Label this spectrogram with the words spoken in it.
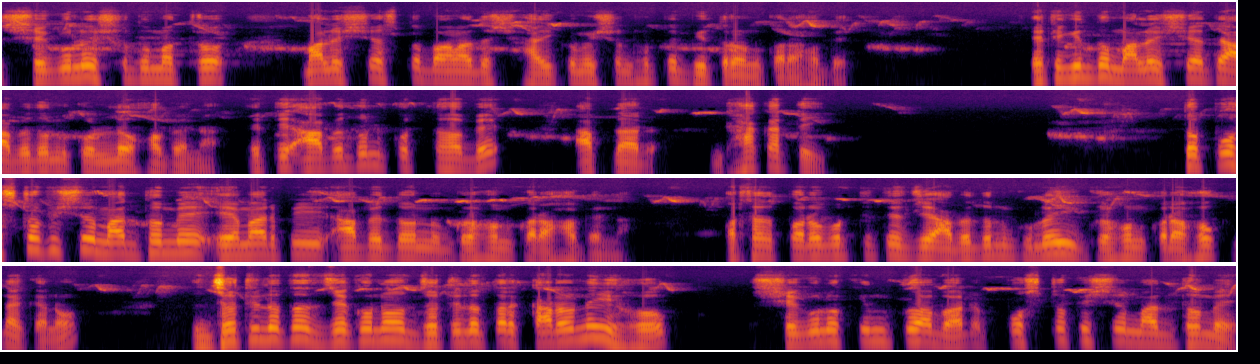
সেগুলোই শুধুমাত্র মালয়েশিয়াস্থ বাংলাদেশ হাই কমিশন হতে বিতরণ করা হবে। এটি কিন্তু মালয়েশিয়াতে আবেদন করলেও হবে না। এটি আবেদন করতে হবে আপনার ঢাকাতেই। তো পোস্ট অফিসের মাধ্যমে এমআরপি আবেদন গ্রহণ করা হবে না। অর্থাৎ পরবর্তীতে যে আবেদনগুলোই গ্রহণ করা হোক না কেন, জটিলতা যে কোনো জটিলতার কারণেই হোক, সেগুলো কিন্তু আবার পোস্ট অফিসের মাধ্যমে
